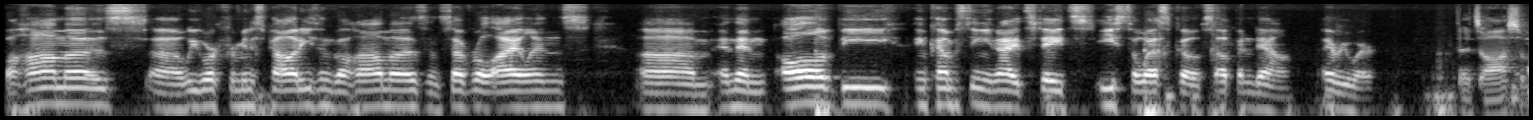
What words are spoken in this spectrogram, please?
Bahamas. Uh, we work for municipalities in Bahamas and several islands, um, and then all of the encompassing United States, east to west coast, up and down, everywhere. That's awesome.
